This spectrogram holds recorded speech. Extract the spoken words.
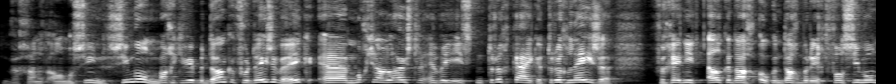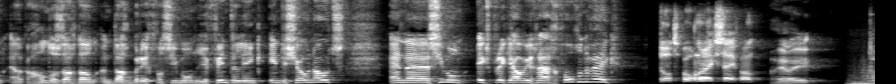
We gaan het allemaal zien. Simon, mag ik je weer bedanken voor deze week. mocht je nou luisteren en wil je iets terugkijken, teruglezen, vergeet niet elke dag ook een dagbericht van Simon. Elke handelsdag dan een dagbericht van Simon. Je vindt de link in de show notes. En Simon, ik spreek jou weer graag volgende week. Tot volgende week, Stefan. Hoi hoi.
